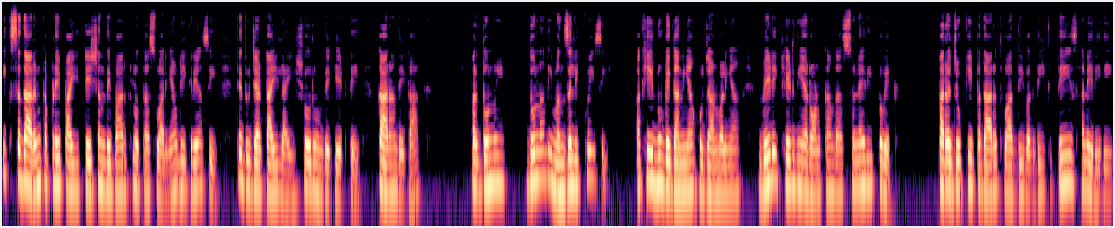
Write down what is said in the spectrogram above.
ਇੱਕ ਸਧਾਰਨ ਕੱਪੜੇ ਪਾਈ ਸਟੇਸ਼ਨ ਦੇ ਬਾਹਰ ਖਲੋਤਾ ਸਵਾਰੀਆਂ ਉਡੀਕ ਰਿਹਾ ਸੀ ਤੇ ਦੂਜਾ ਟਾਈ ਲਾਈ ਸ਼ੋਰੂਮ ਦੇ ਗੇਟ ਤੇ ਕਾਰਾਂ ਦੇ ਗਾਹਕ। ਪਰ ਦੋਨੋਂ ਹੀ ਦੋਨਾਂ ਦੀ ਮੰਜ਼ਿਲ ਇੱਕੋ ਹੀ ਸੀ। ਅਖੀਰ ਨੂੰ ਬੇਗਾਨੀਆਂ ਹੋ ਜਾਣ ਵਾਲੀਆਂ ਵਿਹੜੇ ਖੇਡਦੀਆਂ ਰੌਣਕਾਂ ਦਾ ਸੁਨਹਿਰੀ ਭਵਿੱਖ। ਪਰ ਅਜੋਕੀ ਪਦਾਰਥਵਾਦ ਦੀ ਵਗਦੀ ਇੱਕ ਤੇਜ਼ ਹਨੇਰੀ ਦੀ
